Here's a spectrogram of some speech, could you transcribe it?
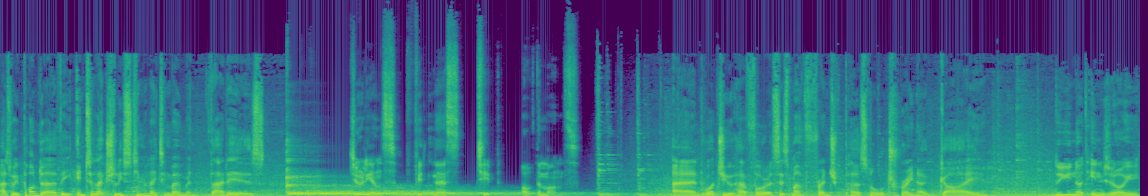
as we ponder the intellectually stimulating moment that is julian's fitness tip of the month And what do you have for us this month, French personal trainer guy? do you not enjoy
